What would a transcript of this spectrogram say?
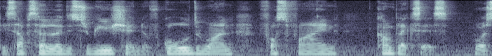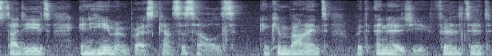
the subcellular distribution of gold-1 phosphine complexes was studied in human breast cancer cells and combined with energy filtered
